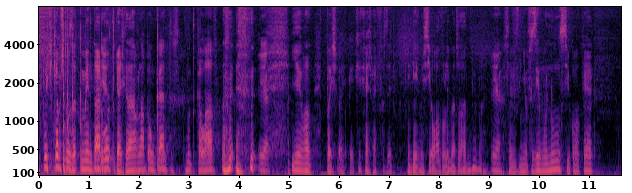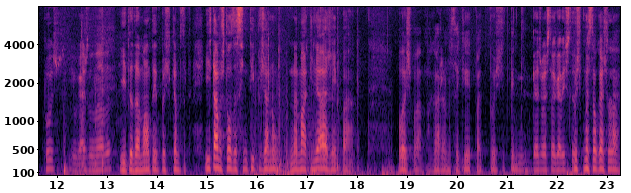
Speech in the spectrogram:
depois ficamos todos a comentar o Yeah. outro gajo que andava lá para um canto, muito calado. Yeah. e eu, pois bem, o que é que o gajo vai fazer? Ninguém conhecia o Aldo Lima de lado nenhum, não é? Yeah. Vinha fazer um anúncio qualquer Pois, e o gajo do nada. e toda a malta e depois ficamos. E estávamos todos assim, tipo, já no, na maquilhagem, pá. Pois pá, agora não sei o quê, pá, depois de repente. O gajo vai estragar isto tudo. Depois começa o gajo lá.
